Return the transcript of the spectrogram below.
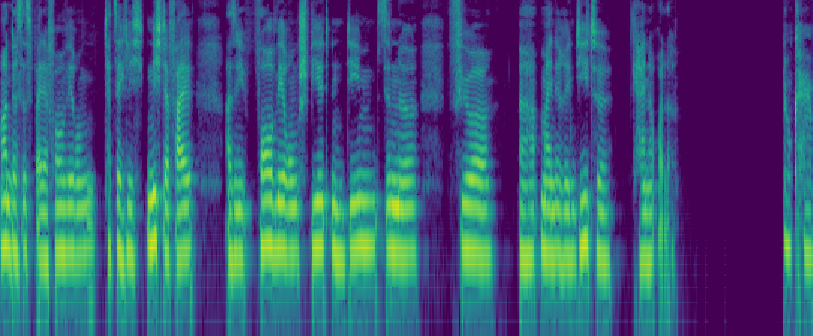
Und das ist bei der Fondswährung tatsächlich nicht der Fall. Also die Fondswährung spielt in dem Sinne für äh, meine Rendite keine Rolle. Okay.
